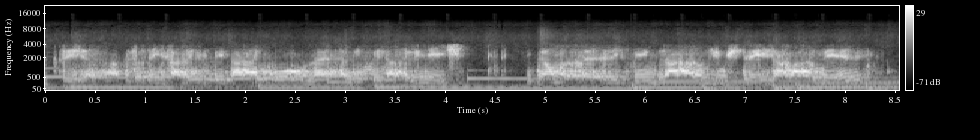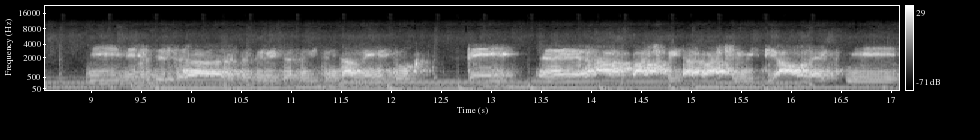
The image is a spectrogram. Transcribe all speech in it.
Ou seja, a pessoa tem que saber respeitar seu corpo, né? Saber respeitar seu limite. Então é um processo ali que tem duração de uns 3 a 4 meses. E dentro dessa, dessa periodização de treinamento tem é, a, parte, a parte inicial, né? Que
